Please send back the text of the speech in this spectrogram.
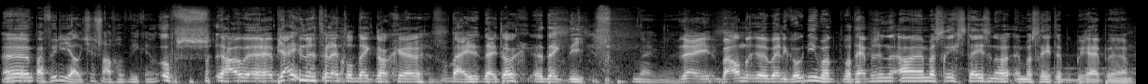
Ehm, een paar videootjes van afgelopen weekend. Oeps, nou, eh, heb jij een talent ontdekt nog eh, voorbij? Nee, toch? Eh, denk niet. Nee, nee. Nee, bij anderen weet ik ook niet. Want wat hebben ze in Maastricht steeds? In Maastricht heb ik begrepen.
